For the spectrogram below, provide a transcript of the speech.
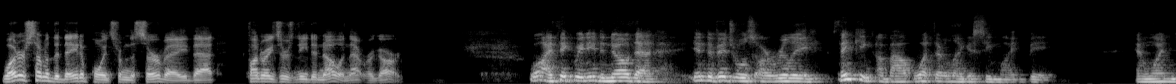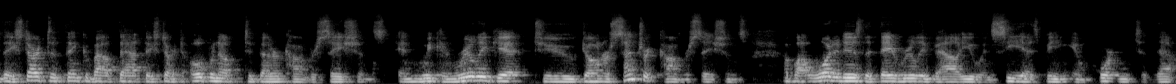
What are some of the data points from the survey that fundraisers need to know in that regard? Well, I think we need to know that individuals are really thinking about what their legacy might be. And when they start to think about that, they start to open up to better conversations. And we can really get to donor centric conversations about what it is that they really value and see as being important to them.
